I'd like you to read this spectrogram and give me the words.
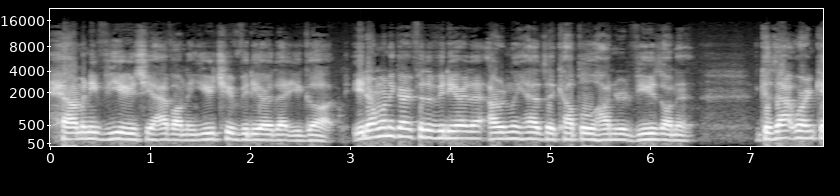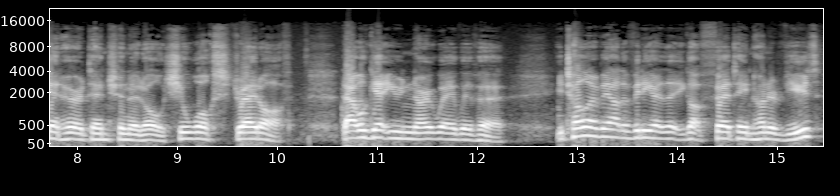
how many views you have on a YouTube video that you got. You don't want to go for the video that only has a couple hundred views on it, because that won't get her attention at all. She'll walk straight off. That will get you nowhere with her. You tell her about the video that you got 1300 views,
